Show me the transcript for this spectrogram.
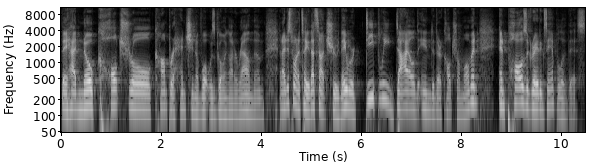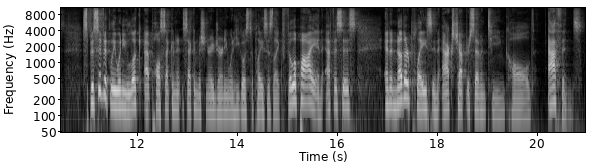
they had no cultural comprehension of what was going on around them. And I just want to tell you, that's not true. They were deeply dialed into their cultural moment, and Paul's a great example of this. Specifically, when you look at Paul's second, second missionary journey, when he goes to places like Philippi and Ephesus, and another place in Acts chapter 17 called Athens.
